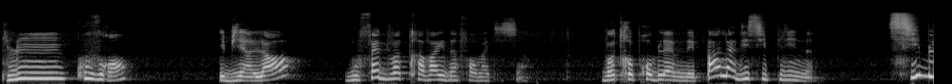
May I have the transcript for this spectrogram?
plus couvrant, eh bien là, vous faites votre travail d'informaticien. Votre problème n'est pas la discipline cible,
